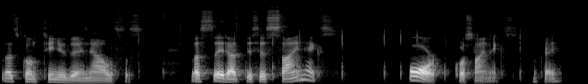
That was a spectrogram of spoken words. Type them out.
let's continue the analysis. Let's say that this is sine x or cosine x, okay?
